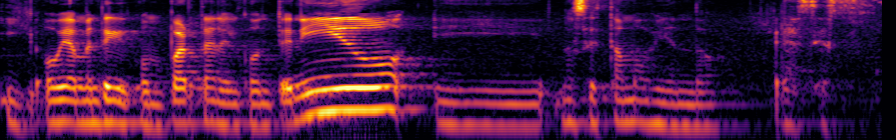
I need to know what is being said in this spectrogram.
Y obviamente que compartan el contenido y nos estamos viendo. Gracias.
